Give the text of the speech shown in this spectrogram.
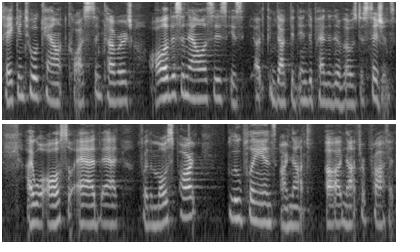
take into account costs and coverage. All of this analysis is uh, conducted independent of those decisions. I will also add that for the most part, blue plans are not, uh, not for profit.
